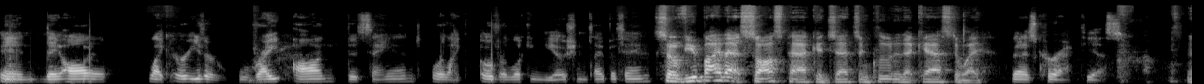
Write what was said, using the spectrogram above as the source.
and they all like are either right on the sand or like overlooking the ocean type of thing. So if you buy that sauce package, that's included at Castaway. That is correct. Yes.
